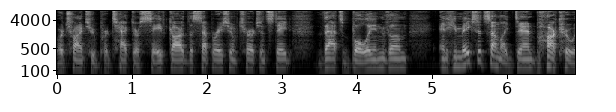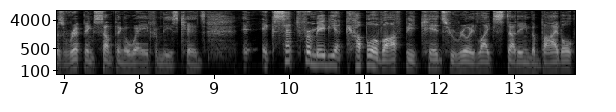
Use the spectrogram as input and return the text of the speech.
or trying to protect or safeguard the separation of church and state, that's bullying them. And he makes it sound like Dan Barker was ripping something away from these kids. Except for maybe a couple of offbeat kids who really like studying the Bible,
